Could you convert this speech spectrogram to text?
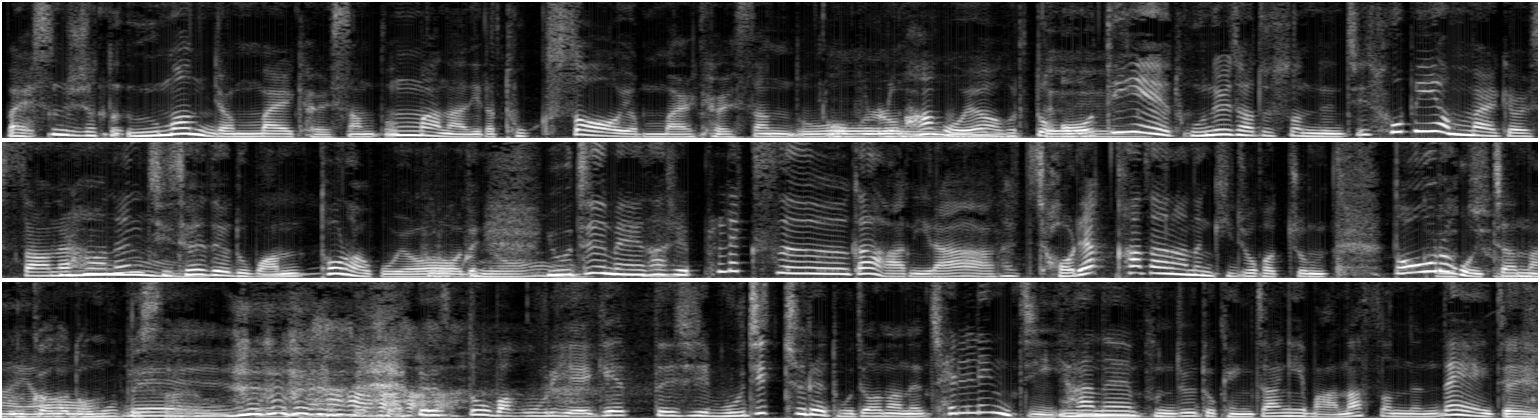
말씀 주셨던 음원 연말 결산뿐만 아니라 독서 연말 결산도 오. 물론 하고요. 그리고 또 네. 어디에 돈을 자주 썼는지 소비 연말 결산을 음. 하는 Z세대도 많더라고요. 네. 요즘에 사실 flex가 아니라 사실 절약하자라는 기조가 좀 떠오르고 그렇죠. 있잖아요. 단가가 너무 네. 비싸요. 네. 그래서 또 막 우리 얘기했듯이 무지출에 도전하는 챌린지 음. 하는 분들도 굉장히 많았었는데 이제 네.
